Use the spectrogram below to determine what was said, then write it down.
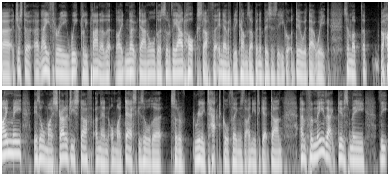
uh, just a, an A3 weekly planner that I note down all the sort of the ad hoc stuff that inevitably comes up in a business that you've got to deal with that week. So my, uh, behind me is all my strategy stuff, and then on my desk is all the sort of really tactical things that I need to get done. And for me, that gives me the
